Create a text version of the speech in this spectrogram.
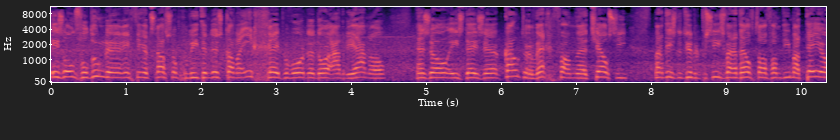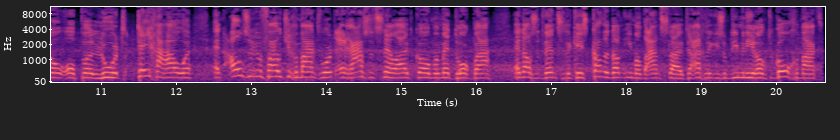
is onvoldoende richting het strafschopgebied. En dus kan er ingegrepen worden door Adriano. En zo is deze counter weg van Chelsea. Maar het is natuurlijk precies waar het elftal van Di Matteo op loert. Tegenhouden. En als er een foutje gemaakt wordt en razendsnel uitkomen met Drogba. En als het wenselijk is, kan er dan iemand aansluiten. Eigenlijk is op die manier ook de goal gemaakt.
